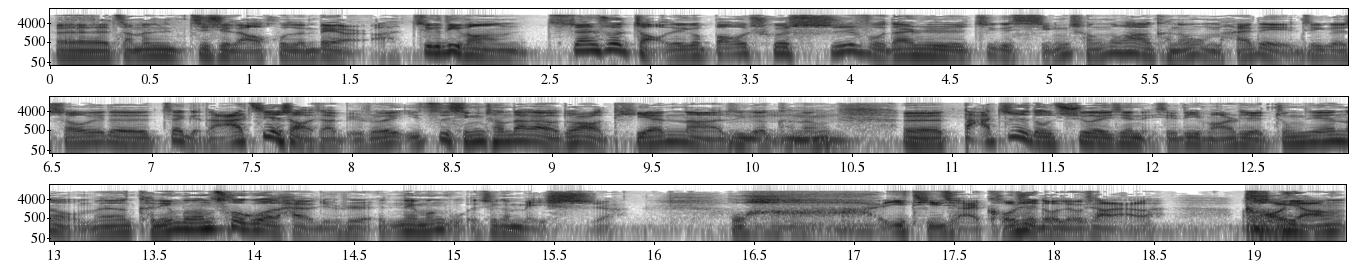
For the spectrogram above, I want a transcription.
呃，咱们继续聊呼伦贝尔啊，这个地方虽然说找了一个包车师傅，但是这个行程的话，可能我们还得这个稍微的再给大家介绍一下，比如说一次行程大概有多少天呢？这个可能呃大致都去了一些哪些地方，而且中间呢，我们肯定不能错过的还有就是内蒙古的这个美食啊，哇，一提起来口水都流下来了，烤羊，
